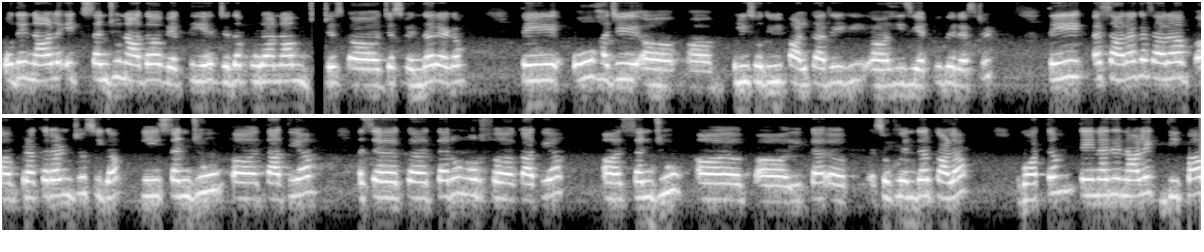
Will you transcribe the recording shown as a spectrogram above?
ਉਹਦੇ ਨਾਲ ਇੱਕ ਸੰਜੂ ਨਾਂ ਦਾ ਵਿਅਕਤੀ ਹੈ ਜਿਹਦਾ ਪੂਰਾ ਨਾਮ ਜਸ- ਜਸਵਿੰਦਰ ਹੈਗਾ। ਤੇ ਉਹ ਹਜੇ ਪੁਲਿਸ ਉਹਦੀ ਵੀ ਭਾਲ ਕਰ ਰਹੀ ਹੈਗੀ he is yet to be arrested ਤੇ ਇਹ ਸਾਰਾ ਦਾ ਸਾਰਾ ਅ, ਪ੍ਰਕਰਣ ਜੋ ਸੀਗਾ ਕਿ ਸੰਜੂ ਅ, ਤਾਤੀਆ ਤਰੁਣ ਉਰਫ ਕਾਤੀਆ ਸੰਜੂ ਸੁਖਵਿੰਦਰ ਕਾਲਾ ਗੌਤਮ ਤੇ ਇਹਨਾਂ ਦੇ ਨਾਲ ਇੱਕ ਦੀਪਾ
